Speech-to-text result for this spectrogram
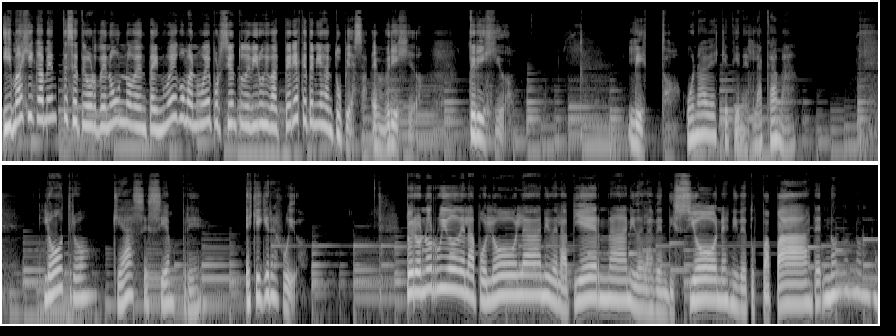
y mágicamente se te ordenó un 99,9% de virus y bacterias que tenías en tu pieza. Es brígido. Trígido. Listo. Una vez que tienes la cama, lo otro que haces siempre es que quieres ruido. Pero no ruido de la polola, ni de la pierna, ni de las bendiciones, ni de tus papás. No, no, no, no.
